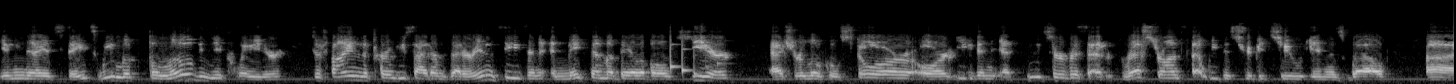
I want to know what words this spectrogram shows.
in the United States, we look below the equator to find the produce items that are in season and make them available here at your local store or even at food service at restaurants that we distribute to in as well uh,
